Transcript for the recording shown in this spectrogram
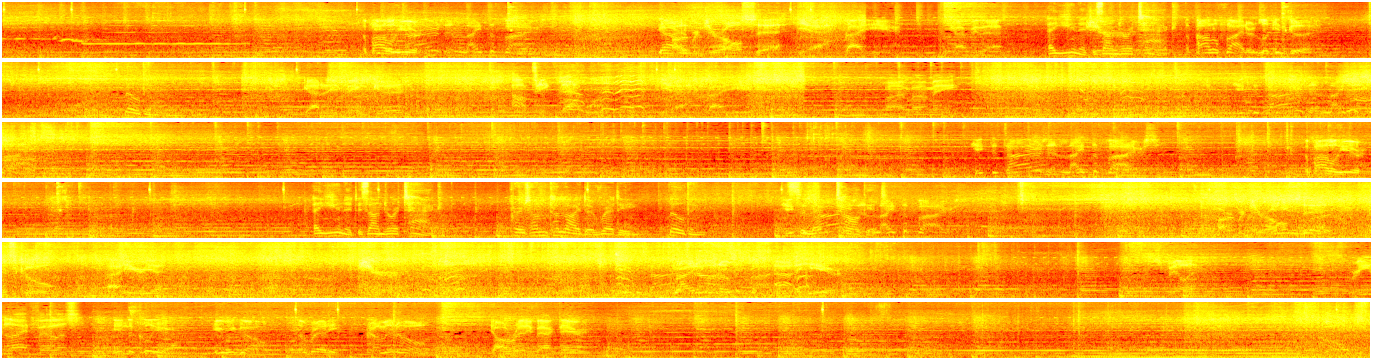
Apollo here. And light the fires. Got it. Harbinger all set. Yeah, right here. Copy that. A unit is under attack. Apollo fighter looking good. Building. Got anything good? I'll take that one. Kick the tires and light the fires. Apollo here. A unit is under attack. Proton collider ready. Building. Kick Select the target. and light the fires. Harbinger all set. Let's go. I hear ya. Sure. Right on them. Out of here. In the clear. Here we go. I'm ready. Coming home. Y'all ready back there?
